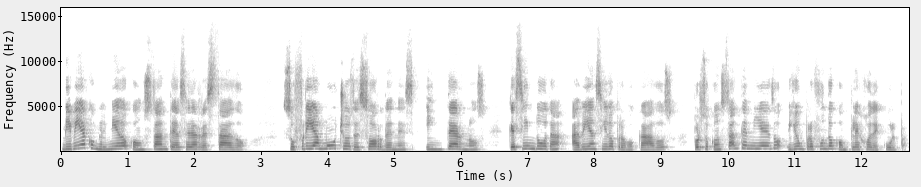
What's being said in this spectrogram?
Vivía con el miedo constante a ser arrestado, sufría muchos desórdenes internos que sin duda habían sido provocados por su constante miedo y un profundo complejo de culpa.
